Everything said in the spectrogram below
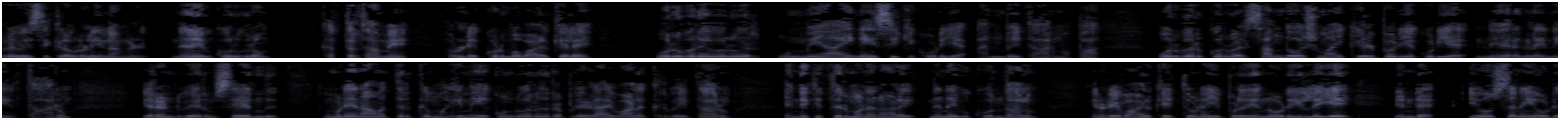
பிரவேசிக்கிறவர்களையும் நாங்கள் நினைவு கூறுகிறோம் கர்த்தர் தாமே அவருடைய குடும்ப வாழ்க்கையிலே ஒருவரை ஒருவர் உண்மையாய் நேசிக்கக்கூடிய அன்பை தாருமப்பா ஒருவருக்கொருவர் சந்தோஷமாய் கீழ்ப்படியக்கூடிய நேரங்களை நீர் தாரும். இரண்டு பேரும் சேர்ந்து உம்முடைய நாமத்திற்கு மகிமையை கொண்டு வருகிற பிள்ளைகளாய் வாழ கிருவை தாரும் இன்றைக்கு திருமண நாளை நினைவு கூர்ந்தாலும் என்னுடைய வாழ்க்கை துணை இப்பொழுது என்னோடு இல்லையே என்ற யோசனையோடு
